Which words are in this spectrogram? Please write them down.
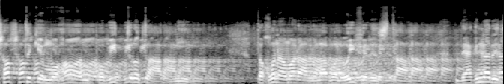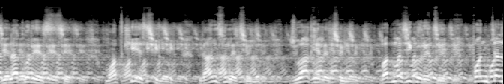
সব থেকে মহান পবিত্রতা আপনি। তখন আমার আল্লাহ বলে, ওই ফেরেস্তা দেখ না রে, জেনা করে এসেছে। মদ খেয়েছিল, গান শুনেছিল, জুয়া খেলেছিল, বদমাশি করেছে। পঞ্চাশ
